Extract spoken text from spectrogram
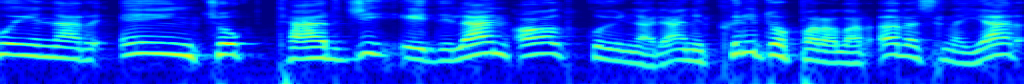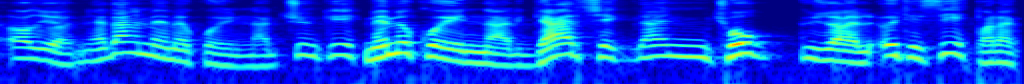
coin'ler en çok tercih edilen altcoin'ler yani kripto paralar arasında yer alıyor. Neden meme coin'ler? Çünkü meme coin'ler gerçekten çok güzel ötesi para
